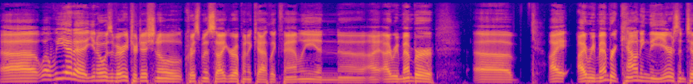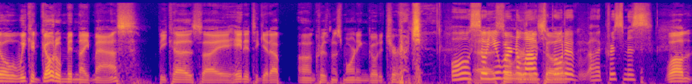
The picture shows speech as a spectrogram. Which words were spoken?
well, we had a, you know, it was a very traditional Christmas. I grew up in a Catholic family, and uh, I, I remember, uh, I I remember counting the years until we could go to midnight mass because I hated to get up on Christmas morning and go to church. Oh, so Uh, you weren't early, allowed to go to uh, Christmas well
